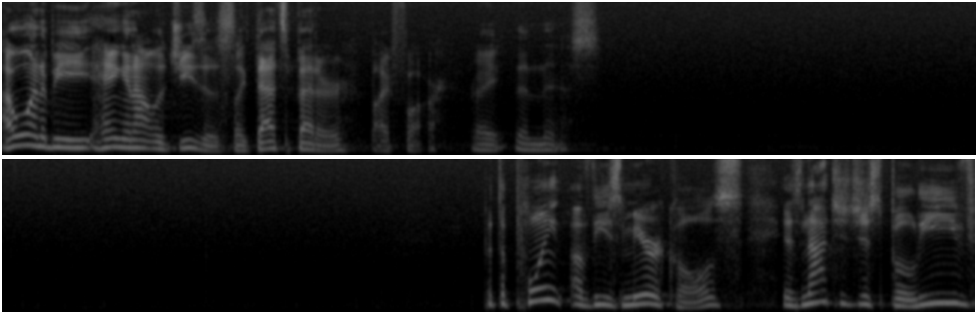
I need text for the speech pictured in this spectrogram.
I want to be hanging out with Jesus. Like, that's better by far, right, than this. But the point of these miracles is not to just believe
